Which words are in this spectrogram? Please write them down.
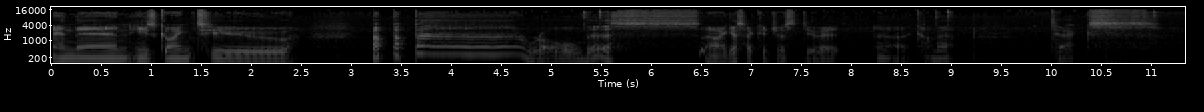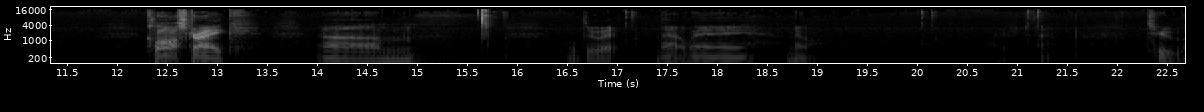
and then he's going to. Ba, ba, ba, roll this. Oh, I guess I could just do it. Uh, combat attacks. Claw strike. Um, we'll do it that way. No. Why did I do that? Two.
